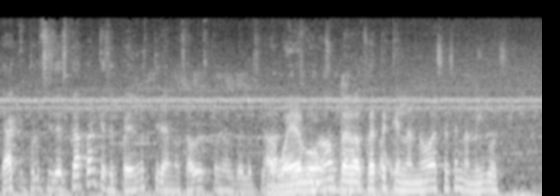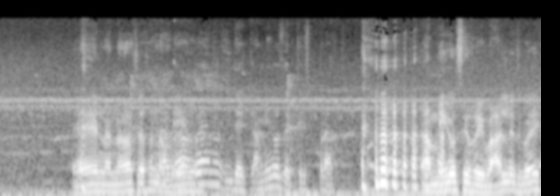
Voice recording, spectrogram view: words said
Ya, que, pero si se escapan, que se peleen los tiranosaurios con los velociraptors. A huevo. No, pero acuérdate que en la nueva se hacen amigos. Eh, en la nueva se hacen La nueva, amigos. Bueno, y de amigos de Chris Pratt. Amigos y rivales, güey.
